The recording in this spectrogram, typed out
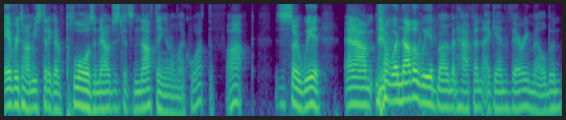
every time. I used to get applause, and now it just gets nothing. And I'm like, what the fuck? This is so weird. And um, another weird moment happened again, very Melbourne,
